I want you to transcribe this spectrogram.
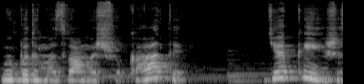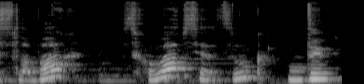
Ми будемо з вами шукати, в яких же словах сховався звук Д.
